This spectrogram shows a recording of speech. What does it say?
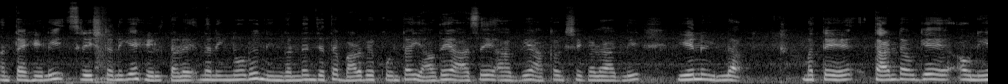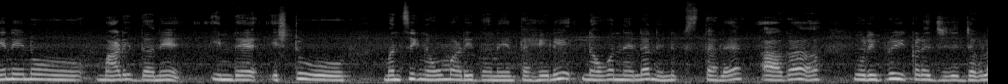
ಅಂತ ಹೇಳಿ ಶ್ರೇಷ್ಠನಿಗೆ ಹೇಳ್ತಾಳೆ. ನನಗೆ ನೋಡು ನಿನ್ನ ಗಂಡನ ಜೊತೆ ಬಾಳಬೇಕು ಅಂತ ಯಾವುದೇ ಆಸೆ ಆಗಲಿ, ಆಕಾಂಕ್ಷೆಗಳಾಗಲಿ ಏನೂ ಇಲ್ಲ. ಮತ್ತು ತಾಂಡವ್ಗೆ ಅವನೇನೇನು ಮಾಡಿದ್ದಾನೆ, ಹಿಂದೆ ಎಷ್ಟು ಮನಸ್ಸಿಗೆ ನೋವು ಮಾಡಿದ್ದಾನೆ ಅಂತ ಹೇಳಿ ನೋವನ್ನೆಲ್ಲ ನೆನಪಿಸ್ತಾಳೆ. ಆಗ ಇವರಿಬ್ಬರು ಈ ಕಡೆ ಜಗಳ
